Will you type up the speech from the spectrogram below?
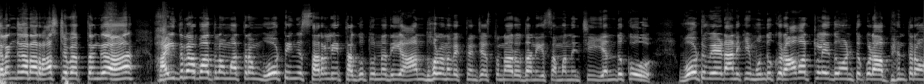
తెలంగాణ రాష్ట్ర వ్యాప్తంగా హైదరాబాద్లో మాత్రం ఓటింగ్ సరళి తగ్గుతున్నది ఆందోళన వ్యక్తం చేస్తున్నారు. దానికి సంబంధించి ఎందుకు ఓటు వేయడానికి ముందుకు రావట్లేదు అంటూ కూడా అభ్యంతరం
